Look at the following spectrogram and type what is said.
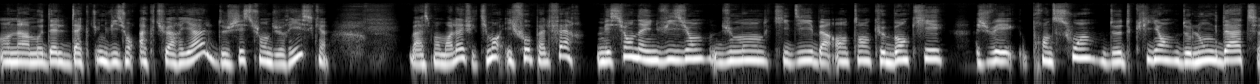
on a un modèle d'acte, une vision actuariale de gestion du risque, bah à ce moment-là, effectivement, il faut pas le faire. Mais si on a une vision du monde qui dit, ben, en tant que banquier, je vais prendre soin de clients de longue date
